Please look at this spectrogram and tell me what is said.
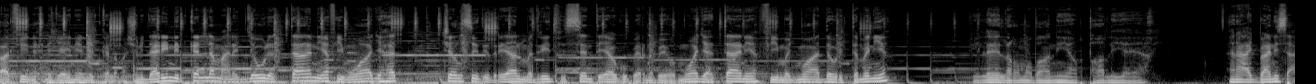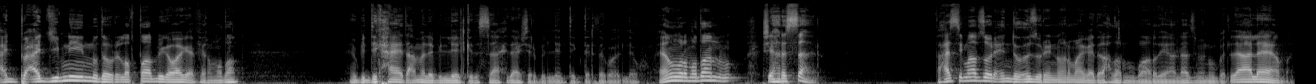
أنتوا عارفين إحنا جايين نتكلم عشان دايرين نتكلم عن الجولة الثانية في مواجهة تشيلسي ضد ريال مدريد في السانتياغو برنابيو. المواجهة الثانية في مجموعة دوري الثمانية في ليلة رمضانية أبطالية يا أخي. أنا عجباني عجب عجبني إنه دوري الأبطال بقى واقع في رمضان. بيديك حياة عملها بالليل كده الساعة 11 بالليل تقدر تقعد له. يعني رمضان شهر السهر. فحسي ما بزول عنده عذر إنه أنا ما قادر أحضر المباراة دي يعني لازم انوبت لا لا يا مان.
